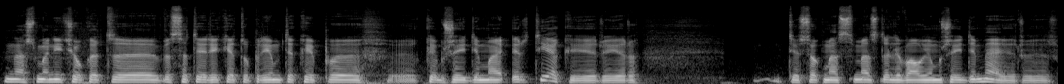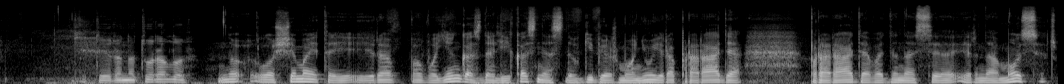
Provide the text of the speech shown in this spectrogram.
Na, aš manyčiau, kad e, visą tai reikėtų priimti kaip, e, kaip žaidimą ir tiek. Ir, ir tiesiog mes, mes dalyvaujam žaidime ir, ir tai yra natūralu. Nu, lošimai tai yra pavojingas dalykas, nes daugybė žmonių yra praradę, praradę vadinasi, ir namus, ir,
